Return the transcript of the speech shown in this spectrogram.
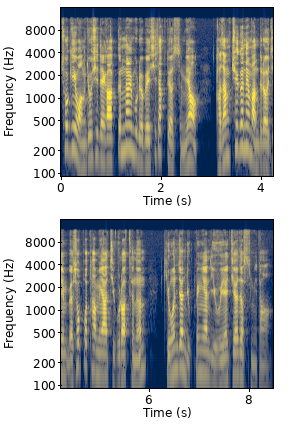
초기 왕조시대가 끝날 무렵에 시작되었으며 가장 최근에 만들어진 메소포타미아 지구라트는 기원전 600년 이후에 지어졌습니다.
